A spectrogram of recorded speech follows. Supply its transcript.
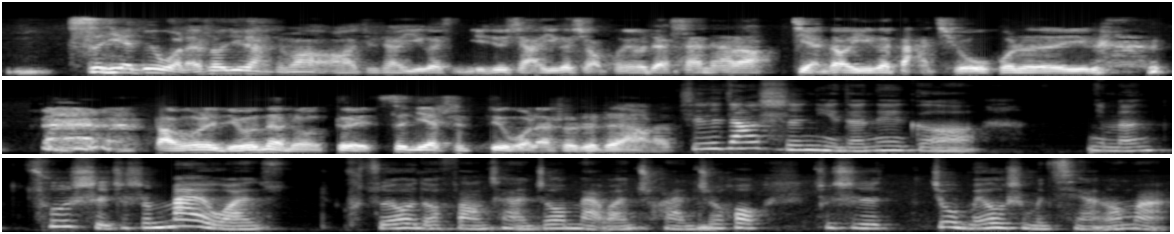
嗯，世界对我来说就像什么啊？就像一个，你就像一个小朋友在山滩上捡到一个大球或者一个 大玻璃球那种。对，世界是对我来说是这样的。其实当时你的那个，你们初始就是卖完。所有的房产之后买完船之后，就是就没有什么钱了嘛。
